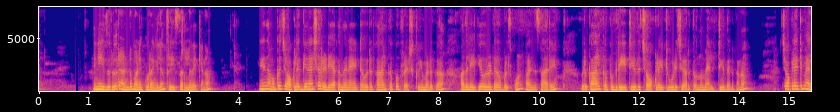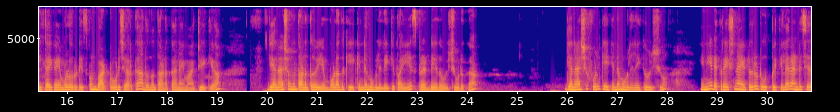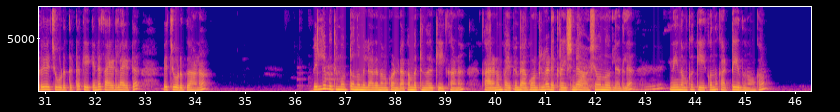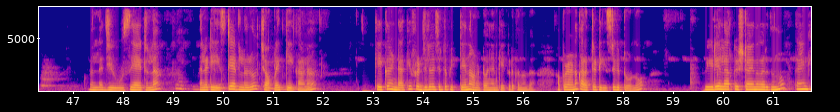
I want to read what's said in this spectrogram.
ഇനി ഇതൊരു രണ്ട് മണിക്കൂറെങ്കിലും ഫ്രീസറിൽ വെക്കണം. ഇനി നമുക്ക് ചോക്ലേറ്റ് ഗനാഷ റെഡിയാക്കുന്നതിനായിട്ട് ഒരു കാൽ കപ്പ് ഫ്രഷ് ക്രീം എടുക്കുക. അതിലേക്ക് ഒരു ടേബിൾ സ്പൂൺ പഞ്ചസാരയും ഒരു കാൽ കപ്പ് ഗ്രേറ്റ് ചെയ്ത ചോക്ലേറ്റ് കൂടി ചേർത്ത് ഒന്ന് മെൽറ്റ് ചെയ്തെടുക്കണം. ചോക്ലേറ്റ് മെൽറ്റായി കഴിയുമ്പോൾ ഒരു ടീസ്പൂൺ ബട്ടർ കൂടി ചേർത്ത് അതൊന്ന് തണുക്കാനായി മാറ്റി വയ്ക്കുക ഗനാഷ് ഒന്ന് തണുത്ത് കഴിയുമ്പോൾ അത് കേക്കിന്റെ മുകളിലേക്ക് പയ്യെ സ്പ്രെഡ് ചെയ്ത് ഒഴിച്ചു കൊടുക്കുക. ഗനാഷ് ഫുൾ കേക്കിന്റെ മുകളിലേക്ക് ഒഴിച്ചു. ഇനി ഡെക്കറേഷനായിട്ട് ഒരു ടൂത്ത് പിക്കിൽ രണ്ട് ചെറി വെച്ച് കൊടുത്തിട്ട് കേക്കിന്റെ സൈഡിലായിട്ട് വെച്ച് കൊടുക്കുകയാണ്. വലിയ ബുദ്ധിമുട്ടൊന്നുമില്ലാതെ നമുക്ക് ഉണ്ടാക്കാൻ പറ്റുന്ന ഒരു കേക്കാണ് കാരണം പൈപ്പിംഗ് ബാഗ് കൊണ്ടുള്ള ഡെക്കറേഷന്റെ ആവശ്യമൊന്നുമില്ല അതിൽ ഇനി നമുക്ക് കേക്കൊന്ന് കട്ട് ചെയ്ത് നോക്കാം. നല്ല ജ്യൂസി ആയിട്ടുള്ള നല്ല ടേസ്റ്റി ആയിട്ടുള്ളൊരു ചോക്ലേറ്റ് കേക്കാണ് കേക്ക് ഉണ്ടാക്കി ഫ്രിഡ്ജിൽ വെച്ചിട്ട് പിറ്റേന്നാണ് കേട്ടോ ഞാൻ കേക്ക് എടുക്കുന്നത്. അപ്പോഴാണ് കറക്റ്റ് ടേസ്റ്റ് കിട്ടുള്ളൂ. വീഡിയോ എല്ലാവർക്കും ഇഷ്ടമായെന്ന് കരുതുന്നു. താങ്ക്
